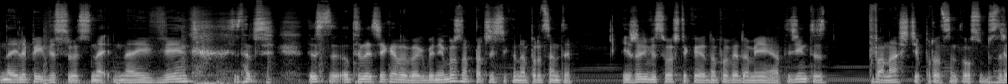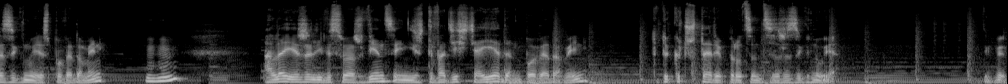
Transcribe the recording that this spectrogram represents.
najlepiej wysyłać naj, najwięcej. Znaczy, to jest o tyle ciekawe, bo jakby nie można patrzeć tylko na procenty. Jeżeli wysyłasz tylko jedno powiadomienie na tydzień, to jest 12% osób zrezygnuje z powiadomień. Mhm. Ale jeżeli wysyłasz więcej niż 21 powiadomień, to tylko 4% zrezygnuje. Jakby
